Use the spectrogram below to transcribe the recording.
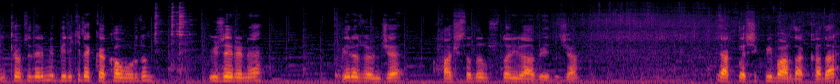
Şimdi köftelerimi 1-2 dakika kavurdum. Üzerine biraz önce haşladığım sudan ilave edeceğim. Yaklaşık bir bardak kadar.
